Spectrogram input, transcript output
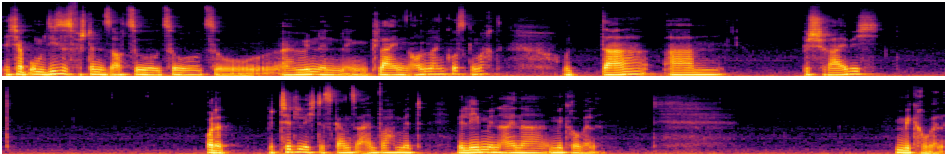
ich habe, um dieses Verständnis auch zu, zu, zu erhöhen, einen, einen kleinen Online-Kurs gemacht und da ähm, beschreibe ich oder betitel ich das Ganze einfach mit wir leben in einer Mikrowelle. Mikrowelle.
